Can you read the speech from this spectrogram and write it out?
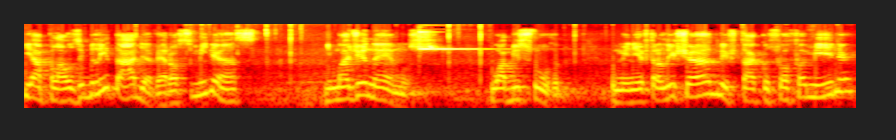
e a plausibilidade, a verossimilhança. Imaginemos o absurdo. O ministro Alexandre está com sua família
